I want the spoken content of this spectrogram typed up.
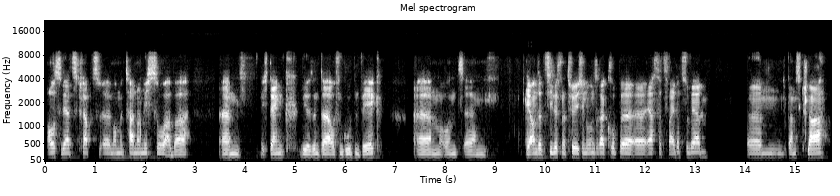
auswärts klappt es äh, momentan noch nicht so, aber ähm, ich denke, wir sind da auf einem guten Weg. Ähm, und ähm, ja, unser Ziel ist natürlich in unserer Gruppe äh, erster, zweiter zu werden. Ähm, ganz klar.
